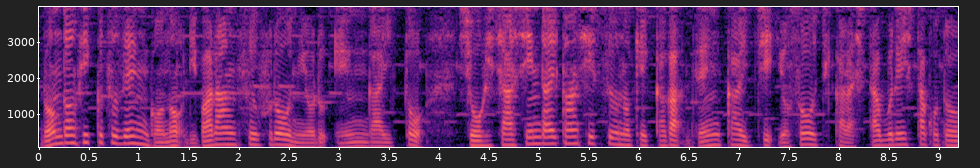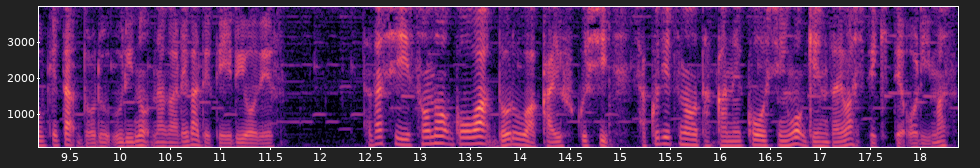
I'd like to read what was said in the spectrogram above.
ロンドンフィックス前後のリバランスフローによる円買いと消費者信頼感指数の結果が前回値予想値から下振れしたことを受けたドル売りの流れが出ているようです。ただし、その後はドルは回復し、昨日の高値更新を現在はしてきております。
